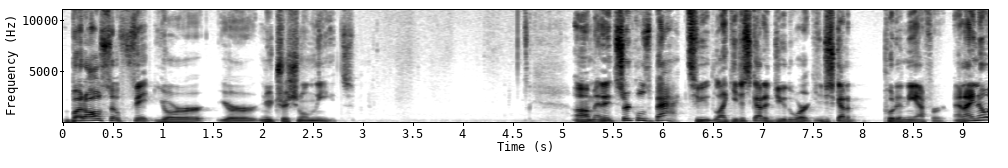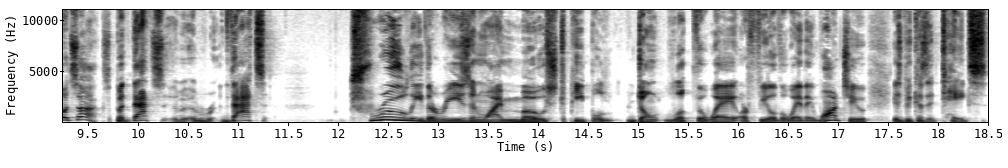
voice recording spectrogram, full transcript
but also fit your your nutritional needs. Um, and it circles back to like you just got to do the work. You just got to put in the effort. And I know it sucks, but that's that's truly the reason why most people don't look the way or feel the way they want to is because it takes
